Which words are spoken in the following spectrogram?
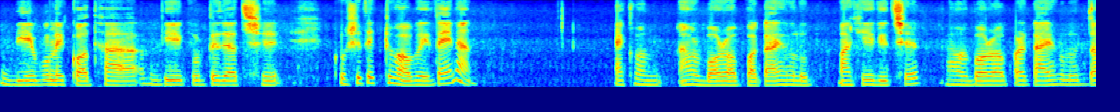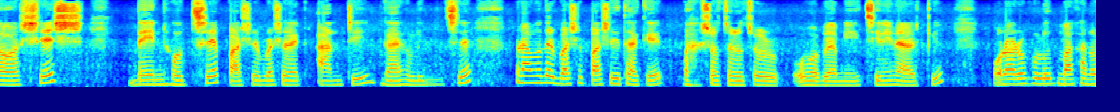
বিয়ে বলে কথা, বিয়ে করতে যাচ্ছে। খুশি তো একটু হবেই, তাই না? এখন আমার বড় আপা গায়ে হলুদ মাখিয়ে দিচ্ছে। আমার বড় আপার গায়ে হলুদ দেওয়া শেষ। দেন হচ্ছে পাশের বাসার এক আন্টি গায়ে হলুদ দিচ্ছে। মানে আমাদের বাসার পাশেই থাকে। সচরাচর ওভাবে আমি চিনি না আর কি ওনারও হলুদ মাখানো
